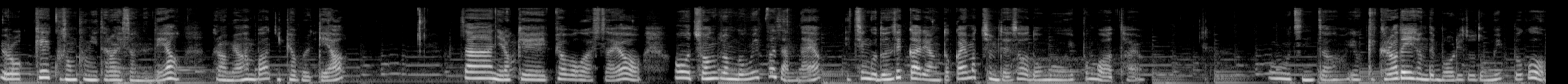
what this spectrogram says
이렇게 구성품이 들어있었는데요. 그러면 한번 입혀볼게요. 짠! 이렇게 입혀보고 왔어요. 어, 주황주황 너무 이쁘지 않나요? 이 친구 눈 색깔이랑 또 깔맞춤 돼서 너무 이쁜 것 같아요. 오, 진짜. 이렇게 그라데이션 된 머리도 너무 이쁘고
